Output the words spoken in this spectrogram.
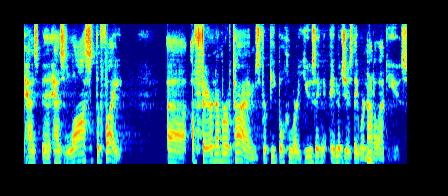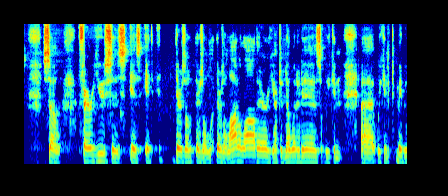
has been has lost the fight uh, a fair number of times for people who are using images they were not hmm. allowed to use. So fair use is is it, it there's a there's a there's a lot of law there. You have to know what it is. We can uh, we can maybe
